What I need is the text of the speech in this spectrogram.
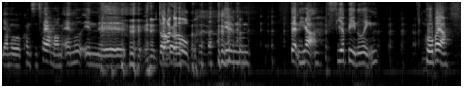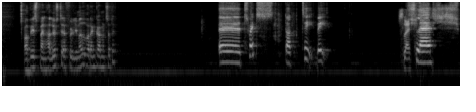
jeg må koncentrere mig om andet end, øh, En en Doggo! end den her firebenede en. Håber jeg. Og hvis man har lyst til at følge med, hvordan gør man så det? Øh, Twitch.tv Slash. slash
